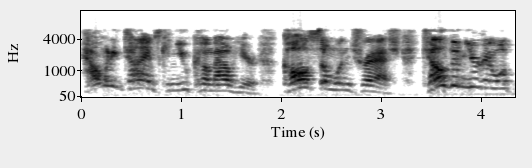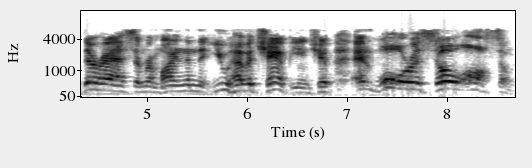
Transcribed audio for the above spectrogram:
How many times can you come out here, call someone trash, tell them you're going to whoop their ass, and remind them that you have a championship, and war is so awesome?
